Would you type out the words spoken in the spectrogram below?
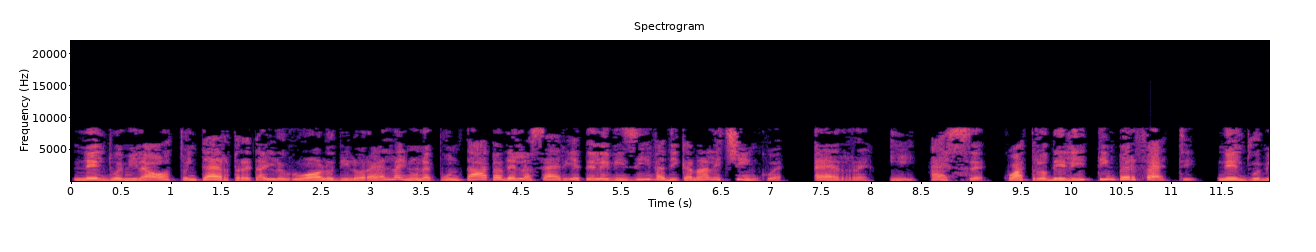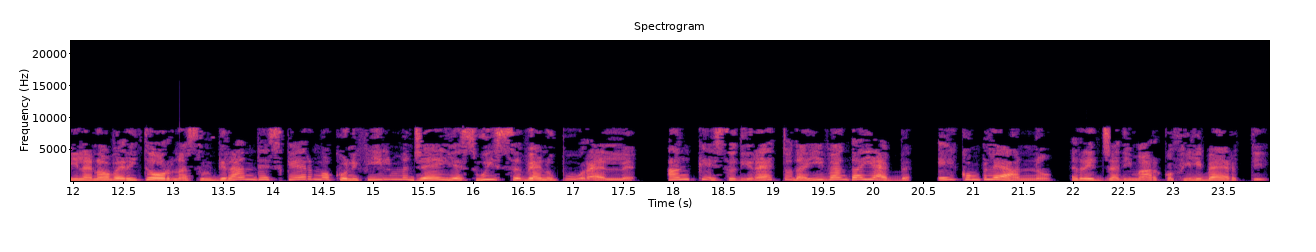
Nel 2008 interpreta il ruolo di Lorella in una puntata della serie televisiva di Canale 5, R, I, S, 4 Delitti Imperfetti. Nel 2009 ritorna sul grande schermo con i film J e Swiss Venu Purelle, anch'esso diretto da Ivan Tayeb, e Il compleanno, reggia di Marco Filiberti.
